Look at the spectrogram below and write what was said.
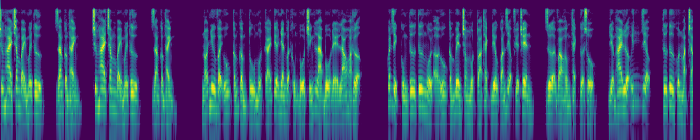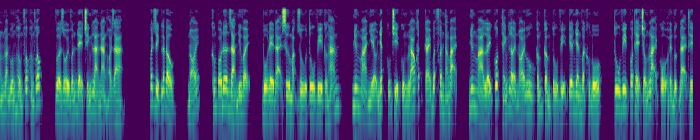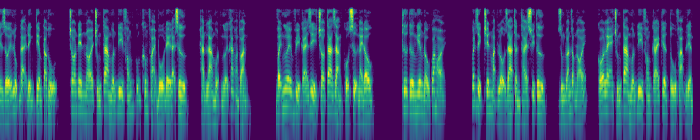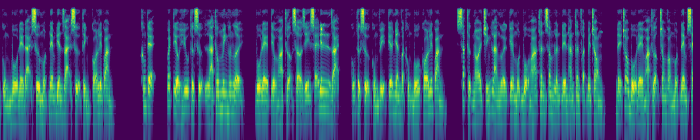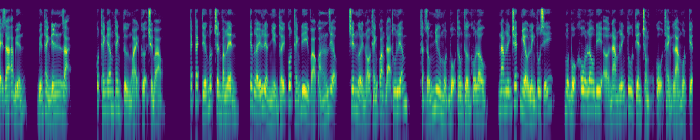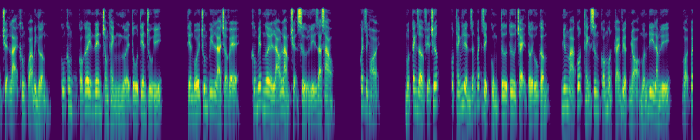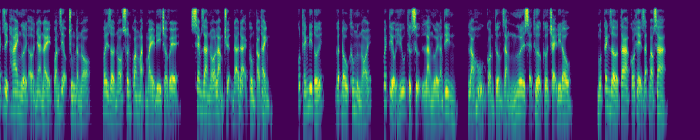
chương hai trăm bảy mươi bốn giam cầm thành, chương hai trăm bảy mươi bốn giam cầm thành. Nói như vậy u cấm cầm tù một cái tia nhân vật khủng bố chính là bồ đề lao hòa thượng. Quách dịch cùng tư tư ngồi ở u cấm bên trong một tòa thạch điêu quán rượu phía trên, dựa vào hồng thạch cửa sổ, điểm hai lượng ít rượu, tư tư khuôn mặt trắng đoan uống hồng phốc hồng phốc, vừa rồi vấn đề chính là nàng hỏi ra. Quách dịch lắc đầu, nói, không có đơn giản như vậy, bồ đề đại sư mặc dù tu vi cường hãn, nhưng mà nhiều nhất cũng chỉ cùng lao khất cái bất phân thắng bại, nhưng mà lấy cốt thánh lời nói u cấm cầm tù vị kia nhân vật khủng bố, tu vi có thể chống lại cổ huyền vực đại thế giới lục đại đỉnh tiêm cao thủ cho nên nói chúng ta muốn đi phóng cũng không phải bồ đề đại sư, hẳn là một người khác hoàn toàn. Vậy ngươi vì cái gì cho ta giảng cố sự này đâu? Tư tư nghiêng đầu quá hỏi. Quách dịch trên mặt lộ ra thần thái suy tư, dùng đoán giọng nói, có lẽ chúng ta muốn đi phong cái kia tù phạm liền cùng bồ đề đại sư một đêm điên dại sự tình có liên quan. Không tệ, quách tiểu hưu thực sự là thông minh hơn người, bồ đề tiểu hòa thượng sở dĩ sẽ điên dại, cũng thực sự cùng vị kia nhân vật khủng bố có liên quan, xác thực nói chính là người kia một bộ hóa thân xâm lấn đến hắn thân phật bên trong, để cho bồ đề hòa thượng trong vòng một đêm xảy ra áp biến biến thành điên dại. Cốt thanh âm thanh từ ngoài cửa truyền vào tách tách tiếng bước chân văng lên, tiếp lấy liền nhìn thấy cốt thánh đi vào quán rượu, trên người nó thánh quang đã thu liễm, thật giống như một bộ thông thường khô lâu. Nam lĩnh chết nhiều linh tu sĩ, một bộ khô lâu đi ở nam lĩnh tu tiên trong cổ thành là một kiện chuyện lại không quá bình thường, cũng không có gây nên trong thành người tu tiên chú ý. Tiền bối trung quy là trở về, không biết ngươi lão làm chuyện xử lý ra sao? Quách dịch hỏi. Một canh giờ phía trước, cốt thánh liền dẫn quách dịch cùng tư tư chạy tới u cấm, nhưng mà cốt thánh xưng có một cái việc nhỏ muốn đi làm lý, gọi quách dịch hai người ở nhà này quán rượu chung đằng nó, bây giờ nó xuân quang mặt mày đi trở về, xem ra nó làm chuyện đã đại công cáo thành cốt thánh đi tới, gật đầu không ngừng nói, quách tiểu hữu thực sự là người đáng tin, lão hủ còn tưởng rằng ngươi sẽ thừa cơ chạy đi đâu. Một canh giờ ta có thể dắt bao xa.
